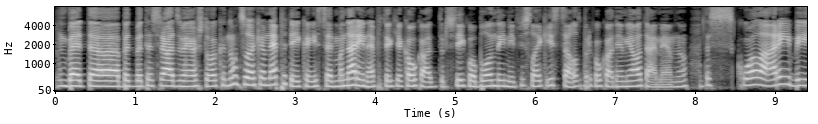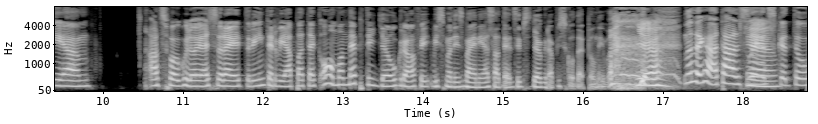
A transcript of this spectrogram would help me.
Bet, uh, bet, bet es redzu vienkārši to, ka nu, cilvēkiem nepatīk, ka izceļ. Man arī nepatīk, ja kaut kādu tur sīko blondīnīti visu laiku izcelt par kaut kādiem jautājumiem. Nu. Tas skolā arī bija. Um, atspoguļoja, es varēju tur intervijā pateikt, o, man nepatīk geogrāfija. Viss man izmainījās attiecības ar geogrāfiju skolē pilnībā. jā. nu, tā kā tādas lietas, ka tu.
